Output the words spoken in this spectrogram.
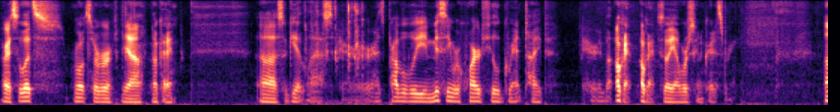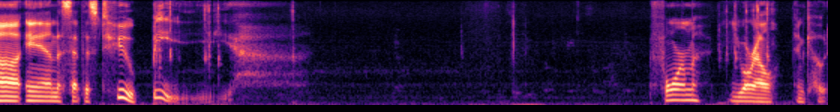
right, so let's, remote server. Yeah, okay. Uh, so get last error. It's probably missing required field grant type. Okay, okay. So yeah, we're just going to create a string. Uh, and set this to B. form URL encoded.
